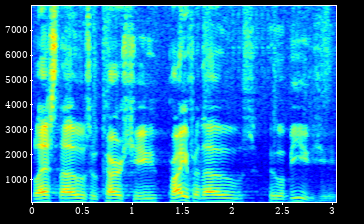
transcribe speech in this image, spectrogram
bless those who curse you, pray for those who abuse you.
